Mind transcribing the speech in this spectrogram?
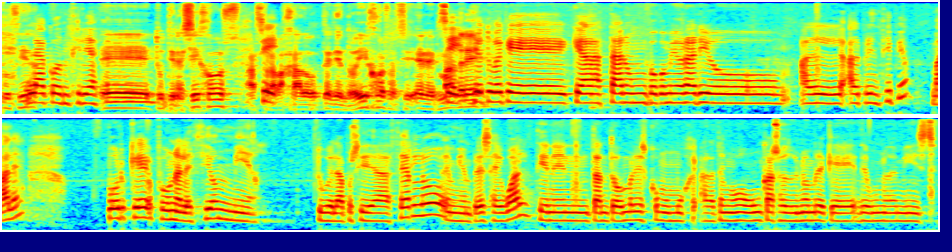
Lucía... La conciliación... Eh, tú tienes hijos, has trabajado teniendo hijos, eres madre... Sí, yo tuve que, adaptar un poco mi horario al, al principio, ¿vale? Porque fue una elección mía tuve la posibilidad de hacerlo, en mi empresa igual, tienen tanto hombres como mujeres, ahora tengo un caso de un hombre que, de uno de mis,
